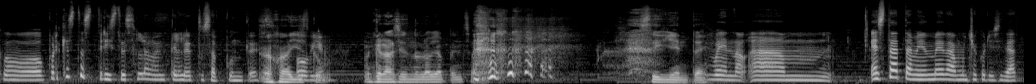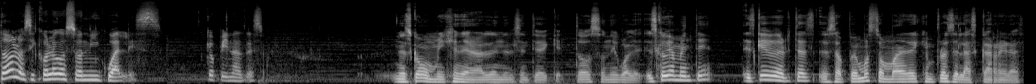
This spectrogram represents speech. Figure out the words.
Como, ¿por qué estás triste? Solamente lee tus apuntes. Ajá, y Obvio. como, gracias, no lo había pensado. Siguiente. Bueno, am, esta también me da mucha curiosidad. Todos los psicólogos son iguales. ¿Qué opinas de eso? Es como muy general en el sentido de que todos son iguales. Es que obviamente, es que ahorita, o sea, podemos tomar ejemplos de las carreras.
